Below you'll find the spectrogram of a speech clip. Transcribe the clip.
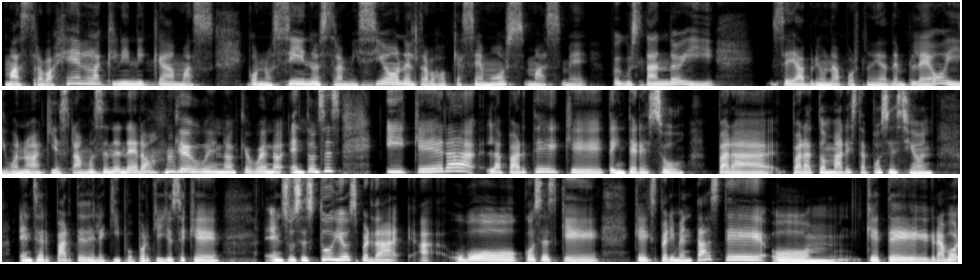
más trabajé en la clínica, más conocí nuestra misión, el trabajo que hacemos, más me fue gustando y se abrió una oportunidad de empleo y bueno, aquí estamos en enero. Qué bueno, qué bueno. Entonces, ¿y qué era la parte que te interesó para, para tomar esta posesión en ser parte del equipo? Porque yo sé que en sus estudios, ¿verdad? Ah, hubo cosas que, que experimentaste o mm, que te grabó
